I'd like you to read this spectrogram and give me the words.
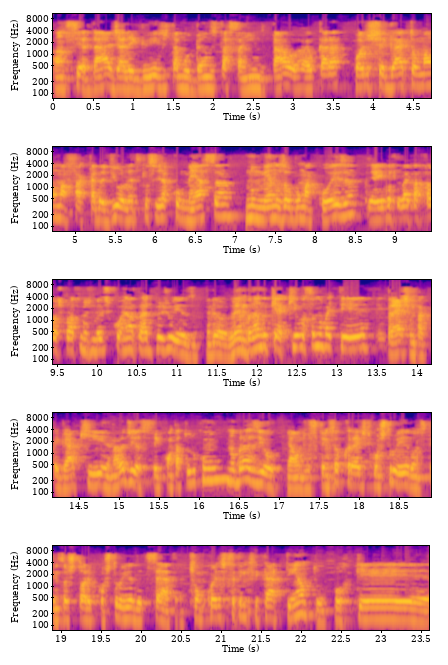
a ansiedade, a alegria de estar mudando, de estar saindo e tal, aí o cara pode chegar e tomar uma facada violenta que você já começa no menos alguma coisa, e aí você vai passar os próximos meses correndo atrás do prejuízo. Entendeu? Lembrando que aqui você não vai ter empréstimo para pegar aqui, nada disso. Você tem que contar tudo com no Brasil, é onde você tem o seu crédito construído, onde você tem o seu histórico construído, etc. São coisas que você tem que ficar atento, porque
